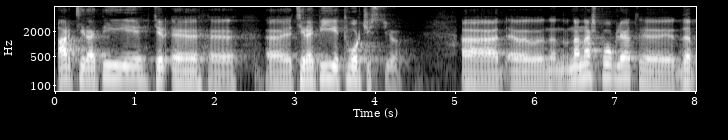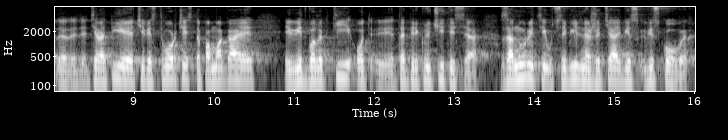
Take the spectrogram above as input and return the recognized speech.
арт-терапії, тер- е, е, э, терапии творчестью. А, э, на- На наш погляд, е, да- е, терапія через творчість допомагає відволікти е, та переключитися, занурити у цивільне життя військових,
